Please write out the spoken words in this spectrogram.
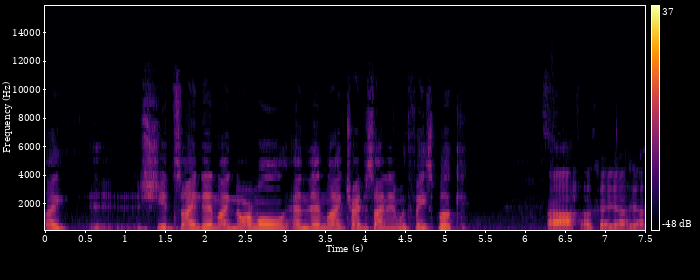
like uh, she had signed in like normal and then like tried to sign in with Facebook Ah, okay, yeah, yeah.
